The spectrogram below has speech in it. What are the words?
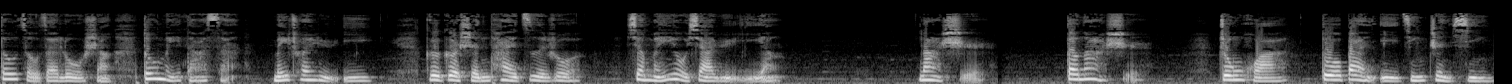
都走在路上，都没打伞，没穿雨衣，个个神态自若，像没有下雨一样。那时，到那时，中华多半已经振兴。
